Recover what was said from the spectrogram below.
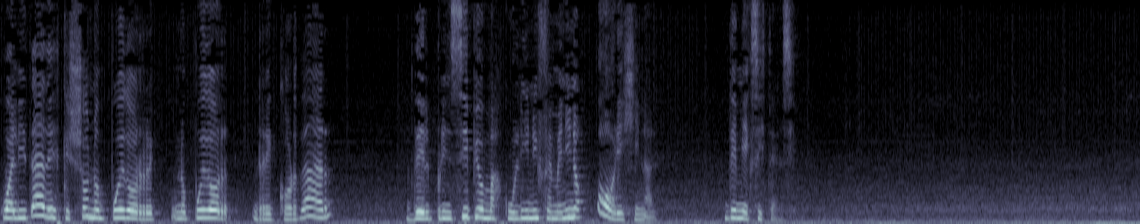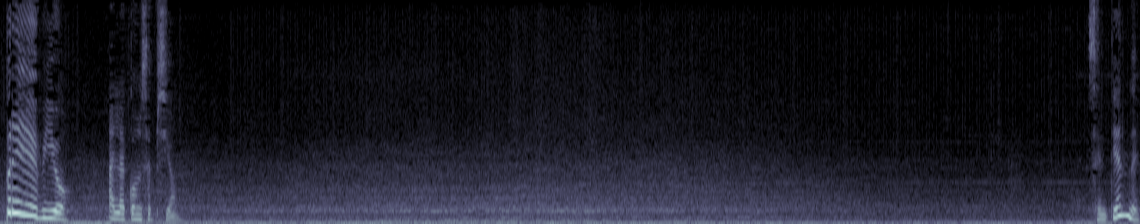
cualidades que yo no puedo, no puedo recordar del principio masculino y femenino original de mi existencia. Previo a la concepción. ¿Se entiende?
